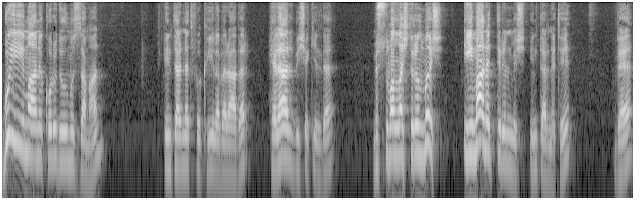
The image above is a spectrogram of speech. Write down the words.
Bu imanı koruduğumuz zaman, internet fıkhıyla beraber, helal bir şekilde, Müslümanlaştırılmış, iman ettirilmiş interneti ve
